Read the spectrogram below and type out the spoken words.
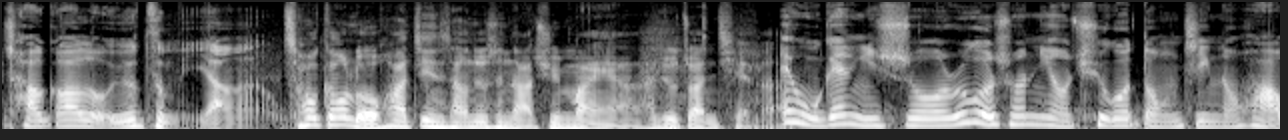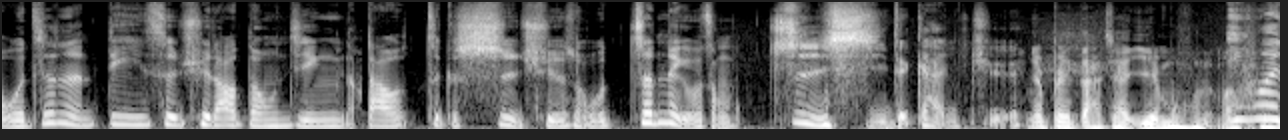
超高楼又怎么样啊？超高楼的话，建商就是拿去卖啊，他就赚钱了。哎，我跟你说，如果说你有去过东京的话，我真的第一次去到东京到这个市区的时候，我真的有种窒息的感觉，要被大家淹没了吗？因为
